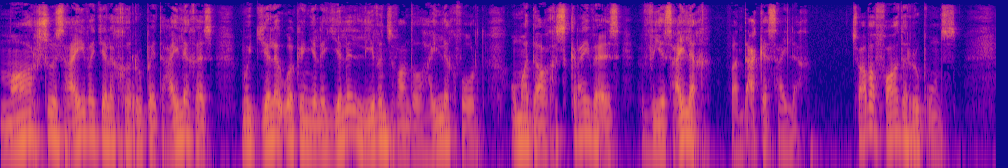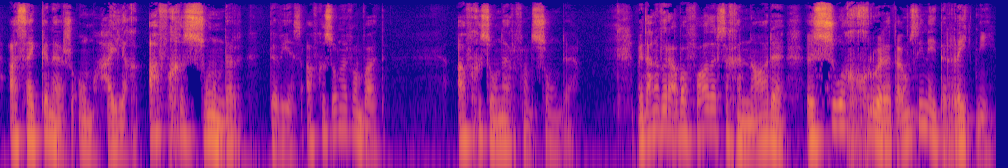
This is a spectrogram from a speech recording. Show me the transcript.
Maar soos hy wat julle geroep het heilig is, moet julle ook in julle hele lewenswandel heilig word, omdat daar geskrywe is: Wees heilig, want ek is heilig. So Abba Vader roep ons as sy kinders om heilig afgesonder te wees. Afgesonder van wat? Afgesonder van sonde. Met ander woorde, Abba Vader se genade is so groot dat hy ons nie net red nie,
